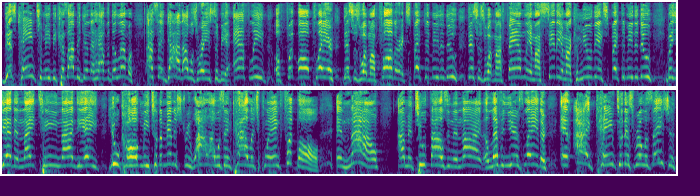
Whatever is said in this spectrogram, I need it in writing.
this came to me because I began to have a dilemma. I said, God, I was raised to be an athlete, a football player. This is what my father expected me to do. This is what my family and my city and my community expected me to do. But yet in 1998, you called me to the ministry while I was in college playing football. And now I'm in 2009, 11 years later, and I came to this realization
